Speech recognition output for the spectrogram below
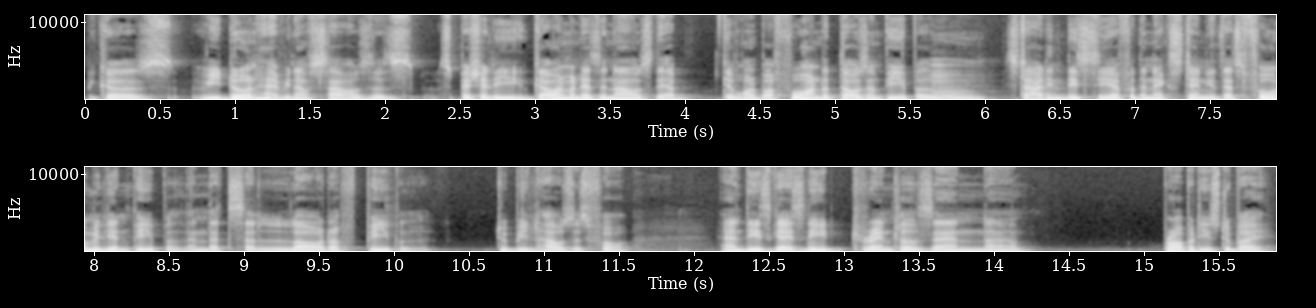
because we don't have enough houses. Especially, government has announced they are, they want about four hundred thousand people starting this year for the next ten years. That's four million people, and that's a lot of people to build houses for. And these guys need rentals and uh, properties to buy.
